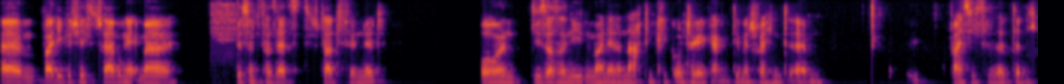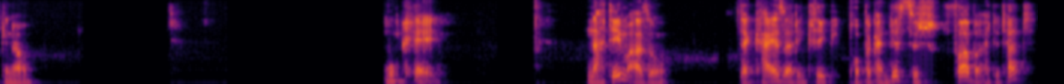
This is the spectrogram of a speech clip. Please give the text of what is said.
ähm, weil die Geschichtsschreibung ja immer ein bisschen versetzt stattfindet. Und die Sassaniden waren ja dann nach dem Krieg untergegangen. Dementsprechend ähm, weiß ich das da nicht genau. Okay. Nachdem also der Kaiser den Krieg propagandistisch vorbereitet hat,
